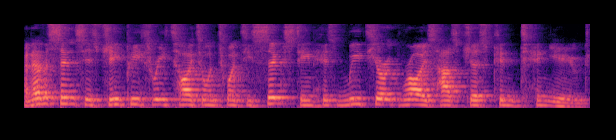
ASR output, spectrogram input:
And ever since his GP3 title in 2016, his meteoric rise has just continued.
